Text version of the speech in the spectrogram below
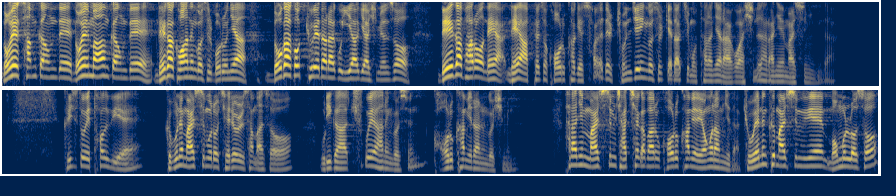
너의 삶 가운데, 너의 마음 가운데 내가 거하는 것을 모르냐? 너가 곧 교회다라고 이야기하시면서 내가 바로 내, 내 앞에서 거룩하게 서야 될 존재인 것을 깨닫지 못하느냐라고 하시는 하나님의 말씀입니다. 그리스도의 터 위에 그분의 말씀으로 재료를 삼아서 우리가 추구해야 하는 것은 거룩함이라는 것입니다. 하나님 말씀 자체가 바로 거룩하며 영원합니다. 교회는 그 말씀 위에 머물러서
